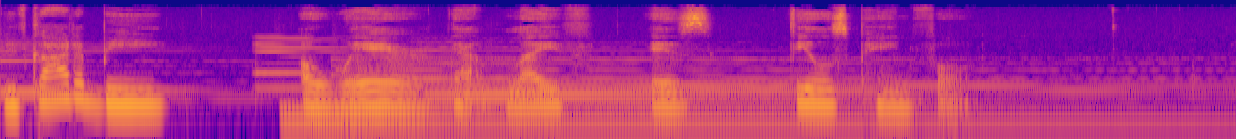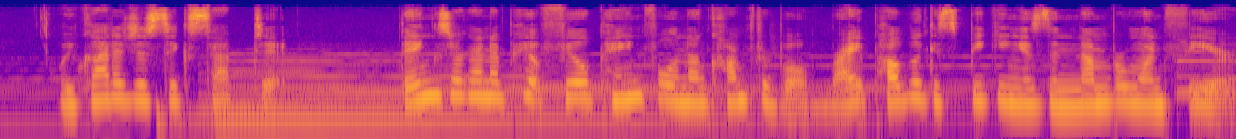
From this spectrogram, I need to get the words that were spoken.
We've got to be aware that life is feels painful. We've got to just accept it. Things are going to feel painful and uncomfortable, right? Public speaking is the number one fear.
